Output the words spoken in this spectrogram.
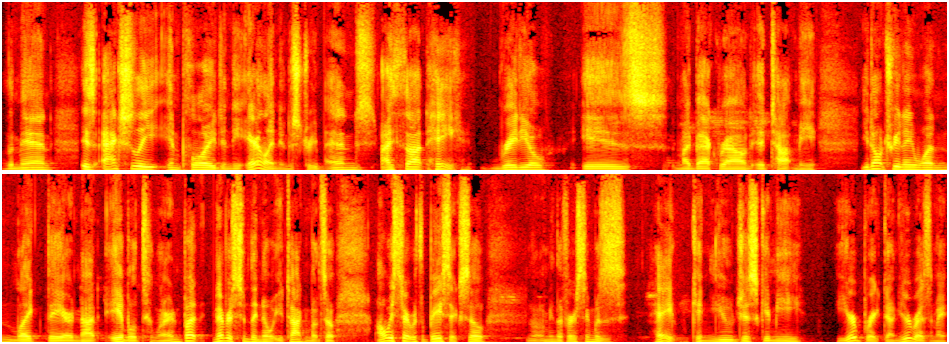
The man is actually employed in the airline industry. And I thought, hey, radio is my background. It taught me you don't treat anyone like they are not able to learn, but never assume they know what you're talking about. So always start with the basics. So, I mean, the first thing was, hey, can you just give me your breakdown, your resume,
